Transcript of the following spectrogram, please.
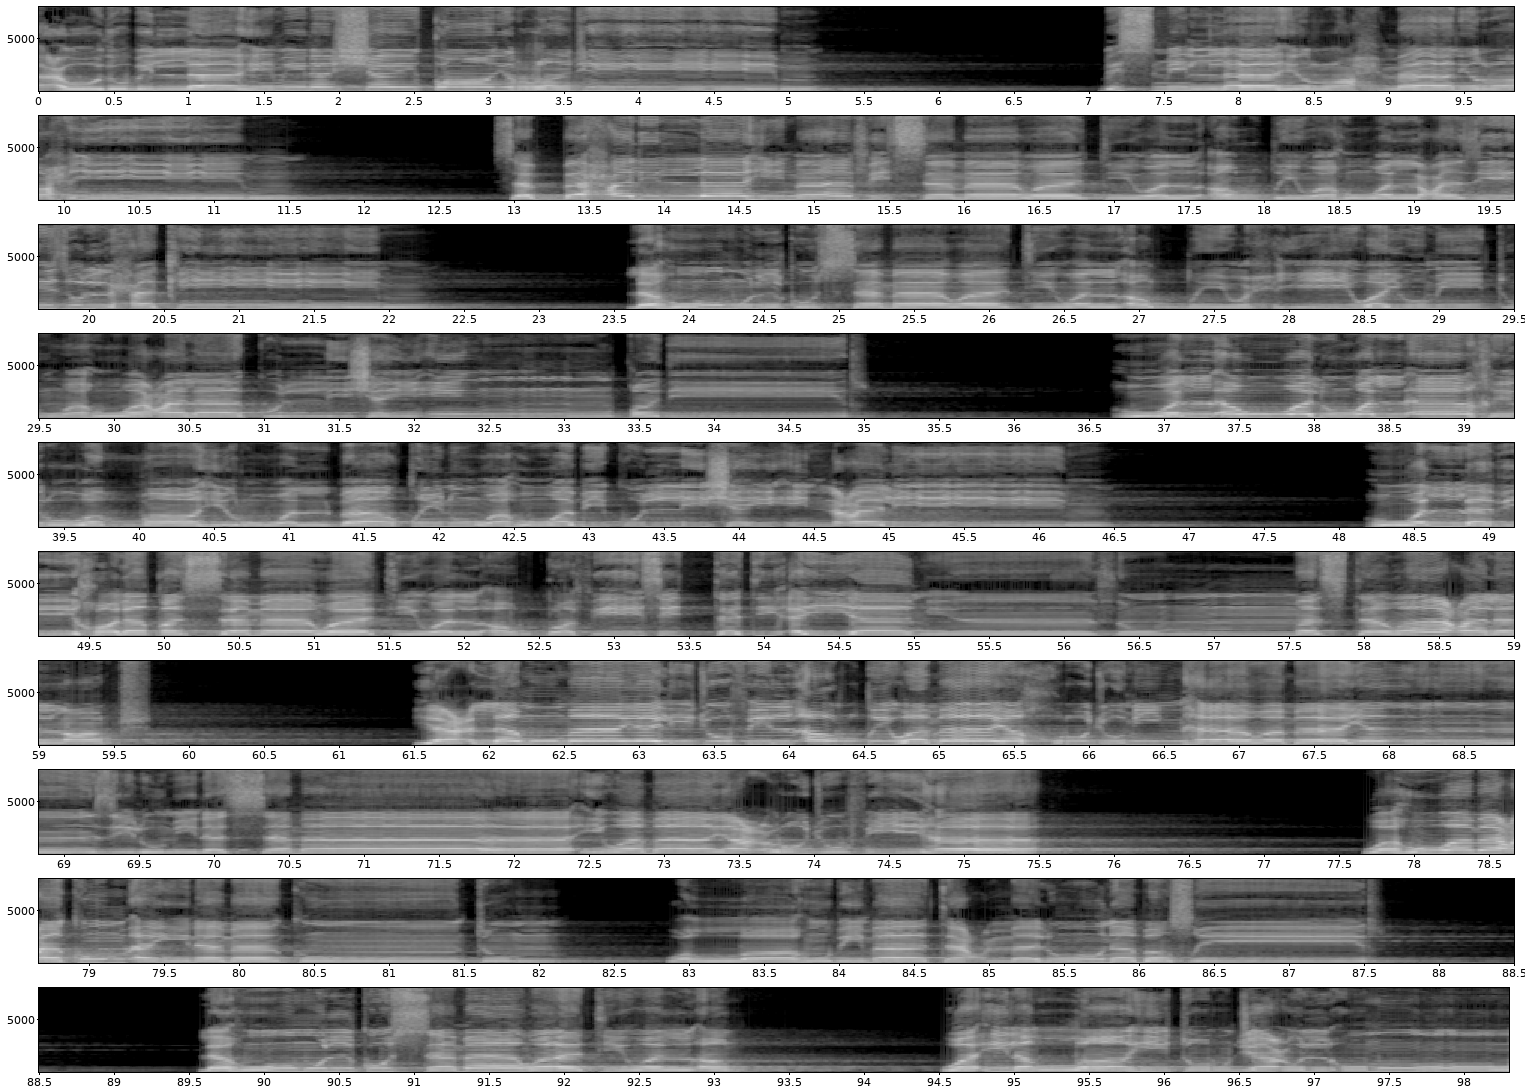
أعوذ بالله من الشيطان الرجيم. بسم الله الرحمن الرحيم. سبح لله ما في السماوات والأرض وهو العزيز الحكيم. له ملك السماوات والأرض يحيي ويميت وهو على كل شيء قدير. هو الأول والآخر والظاهر والباطن وهو بكل شيء عليم. هو الذي خلق السماوات والأرض في ستة أيام ثم استوى على العرش. يعلم ما يلج في الأرض وما يخرج منها وما ينزل من السماء وما يعرج فيها. وهو معكم أينما كنتم والله بما تعملون بصير له ملك السماوات والأرض وإلى الله ترجع الأمور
